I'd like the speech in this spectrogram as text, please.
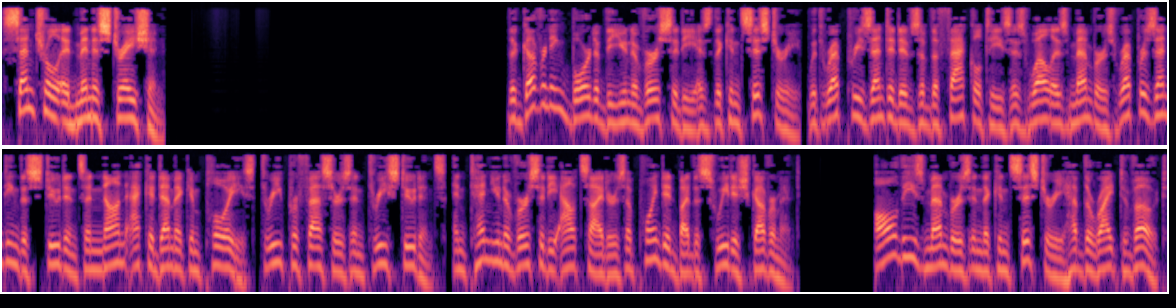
Central administration The governing board of the university is the consistory, with representatives of the faculties as well as members representing the students and non-academic employees three professors and three students, and ten university outsiders appointed by the Swedish government. All these members in the consistory have the right to vote.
